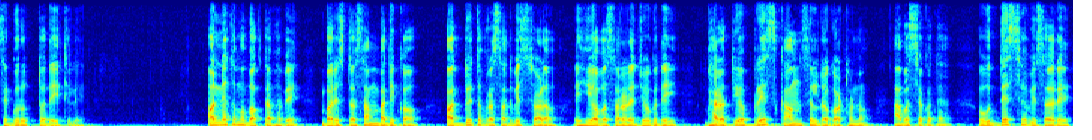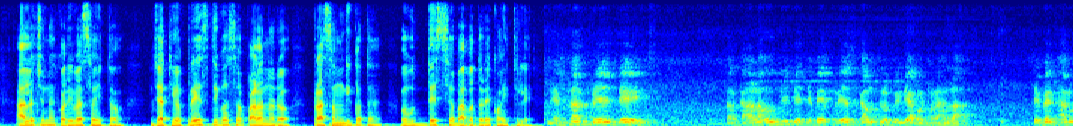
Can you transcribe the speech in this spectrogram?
ସେ ଗୁରୁତ୍ୱ ଦେଇଥିଲେ। ଅନ୍ୟତମ ବକ୍ତା ଭାବେ ବରିଷ୍ଠ ସାମ୍ବାଦିକ ଅଦ୍ୱୈତ ପ୍ରସାଦ ବିଶ୍ୱାଳ ଏହି ଅବସରରେ ଯୋଗଦେଇ ଭାରତୀୟ ପ୍ରେସ୍ କାଉନସିଲର ଗଠନ ଆବଶ୍ୟକତା ଓ ଉଦ୍ଦେଶ୍ୟ ବିଷୟରେ ଆଲୋଚନା କରିବା ସହିତ ଜାତୀୟ ପ୍ରେସ୍ ଦିବସ ପାଳନର ପ୍ରାସଙ୍ଗିକତା ଓ ଉଦ୍ଦେଶ୍ୟ ବାବଦରେ କହିଥିଲେ। ନ୍ୟାସନାଲ ପ୍ରେସ୍ ଡେ ତାର କାରଣ ହେଉଛି ଯେ ଯେବେ ପ୍ରେସ୍ କାଉନସିଲ୍ ଅଫ୍ ଇଣ୍ଡିଆ ଗଠନ ହେଲା ସେବେଠାରୁ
